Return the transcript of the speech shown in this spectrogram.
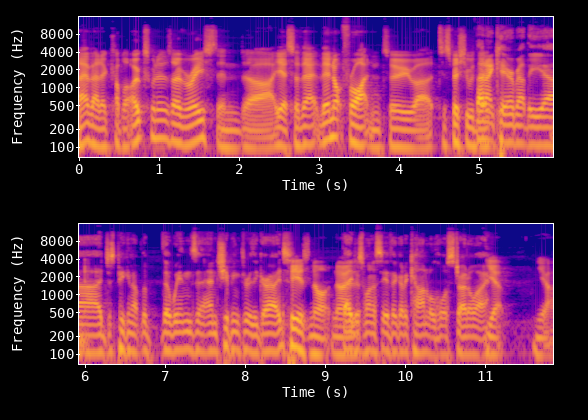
they have had a couple of Oaks winners over east, and uh, yeah, so they're they're not frightened to, uh, to especially with They the don't care about the uh, just picking up the, the wins and chipping through the grades. Piers not. No, They just want to see if they've got a carnival horse straight away. yeah, yeah.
